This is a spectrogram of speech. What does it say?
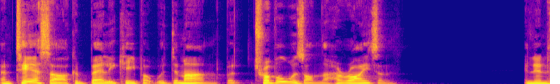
and TSR could barely keep up with demand, but trouble was on the horizon. In, an,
